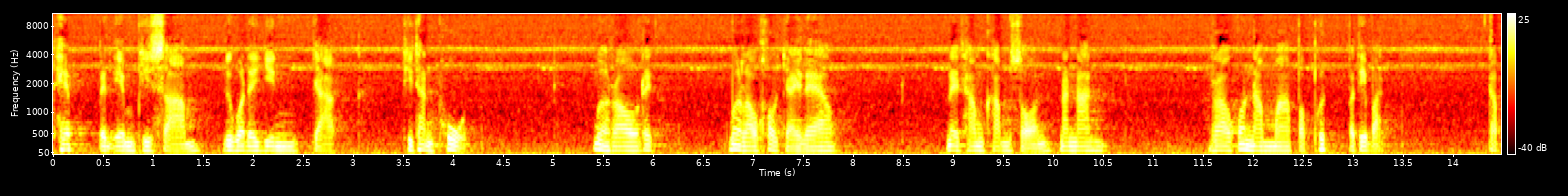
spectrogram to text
เทปเป็น MP3 หรือว่าได้ยินจากที่ท่านพูด เมื่อเราได้เมื่อเราเข้าใจแล้ว ในทำคำสอนนั้น ๆ เราก็นำมาประพฤติปฏิบัติ กับ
